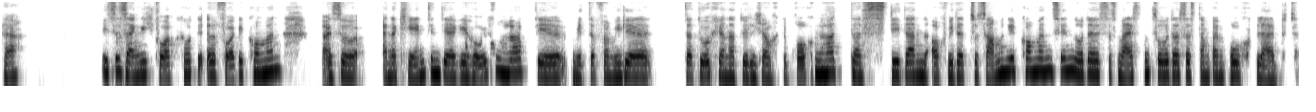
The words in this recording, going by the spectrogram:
Ja. Ist es eigentlich vor, äh, vorgekommen? Also einer Klientin, der geholfen hat, die mit der Familie dadurch ja natürlich auch gebrochen hat, dass die dann auch wieder zusammengekommen sind oder ist es meistens so, dass es dann beim Bruch bleibt?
